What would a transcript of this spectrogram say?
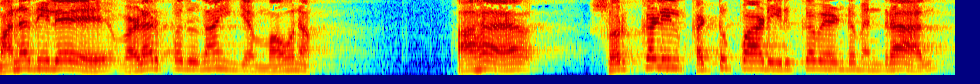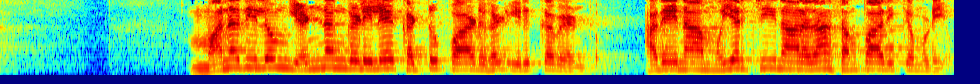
மனதிலே வளர்ப்பது தான் இங்கே மௌனம். ஆக சொற்களில் கட்டுப்பாடு இருக்க வேண்டும் என்றால் மனதிலும் எண்ணங்களிலே கட்டுப்பாடுகள் இருக்க வேண்டும். அதை நாம் முயற்சியினால தான் சம்பாதிக்க முடியும்.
